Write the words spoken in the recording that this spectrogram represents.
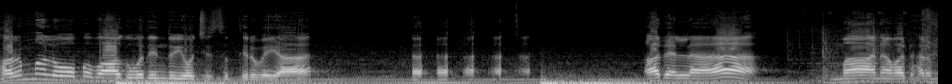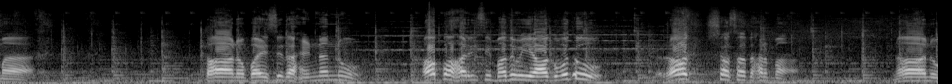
ಧರ್ಮಲೋಪವಾಗುವುದೆಂದು ಯೋಚಿಸುತ್ತಿರುವೆಯಾ? ಅದೆಲ್ಲ ಮಾನವ ಧರ್ಮ. ತಾನು ಬಯಸಿದ ಹೆಣ್ಣನ್ನು ಅಪಹರಿಸಿ ಮದುವೆಯಾಗುವುದು ರಾಕ್ಷಸ ಧರ್ಮ. ನಾನು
